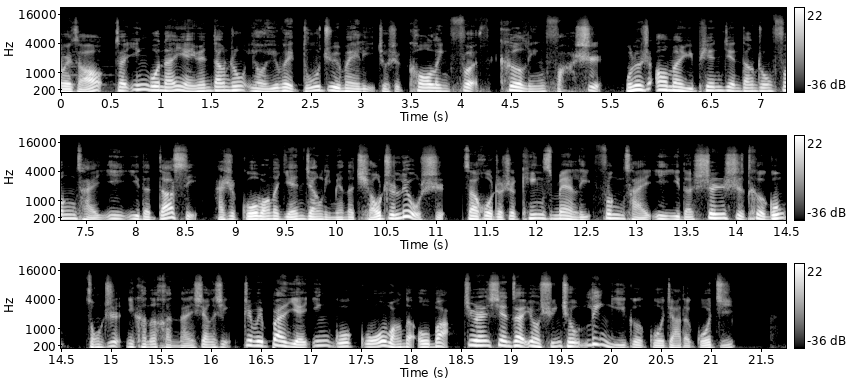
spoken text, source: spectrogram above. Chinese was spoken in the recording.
各位早，在英国男演员当中，有一位独具魅力，就是 Colin Firth 克林法士。无论是《傲慢与偏见》当中风采奕奕的 Darcy，还是《国王的演讲》里面的乔治六世，再或者是《Kingsman》里风采奕奕的绅士特工，总之，你可能很难相信，这位扮演英国国王的欧巴，居然现在要寻求另一个国家的国籍。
